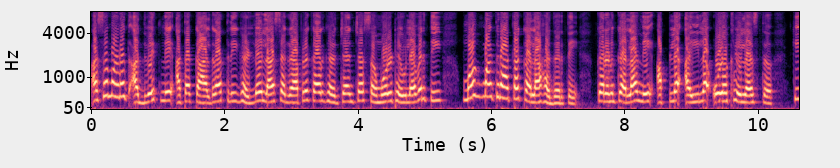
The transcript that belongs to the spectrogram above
असं म्हणत अद्वैतने आता काल रात्री घडलेला सगळा प्रकार घरच्यांच्या समोर ठेवल्यावरती मग मात्र आता कला हदरते. कारण कलाने आपल्या आईला ओळखलेलं असतं की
